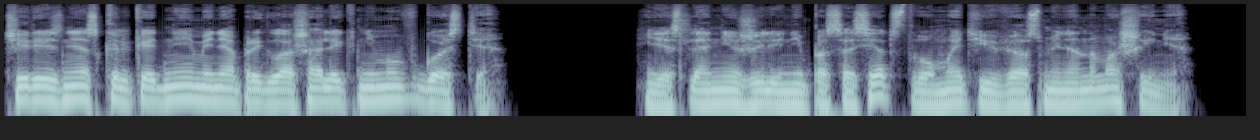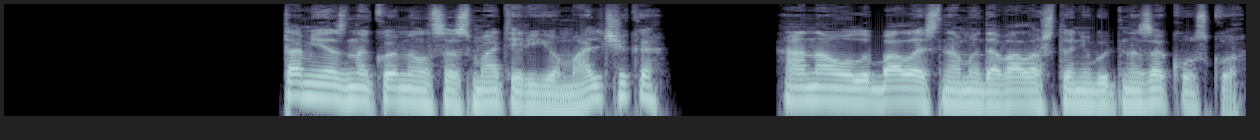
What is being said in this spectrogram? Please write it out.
Через несколько дней меня приглашали к нему в гости. Если они жили не по соседству, Мэтью вез меня на машине. Там я знакомился с матерью мальчика, она улыбалась нам и давала что-нибудь на закуску.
